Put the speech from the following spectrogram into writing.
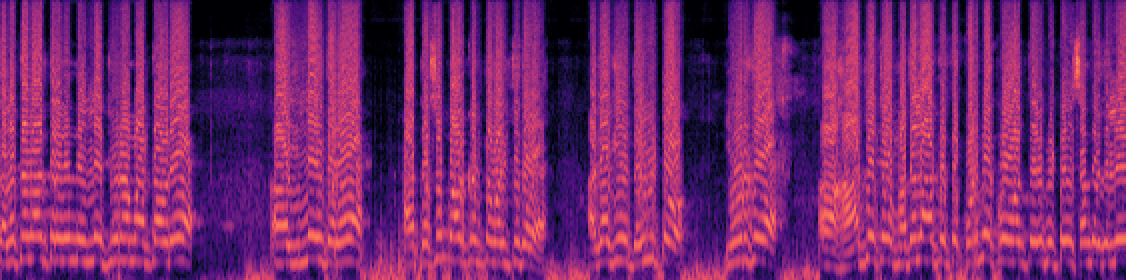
ತಲೆ ತಲಾಂತರದಿಂದ ಇಲ್ಲೇ ಜೀವನ ಮಾಡ್ತಾವ್ರೆ. ಇಲ್ಲೇ ಇದ್ದಾರೆ. ಆ ಕಸುಬು ಮಾಡ್ಕೊಂತ ಹೊಳ್ತಿದ್ದಾರೆ ಹಾಗಾಗಿ ದಯವಿಟ್ಟು ಇವ್ರಿಗೆ ಆದ್ಯತೆ, ಮೊದಲ ಆದ್ಯತೆ ಕೊಡಬೇಕು ಅಂತ ಹೇಳ್ಬಿಟ್ಟು ಈ ಸಂದರ್ಭದಲ್ಲಿ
